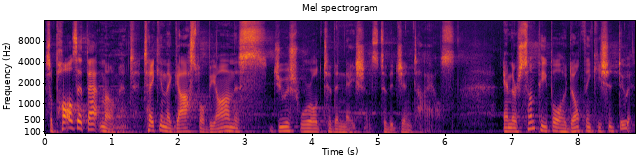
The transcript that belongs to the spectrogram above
So, Paul's at that moment taking the gospel beyond this Jewish world to the nations, to the Gentiles. And there's some people who don't think he should do it.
